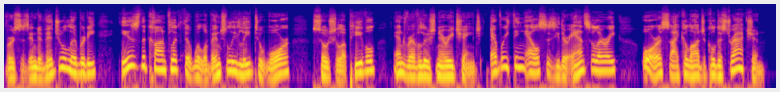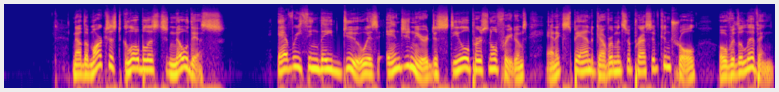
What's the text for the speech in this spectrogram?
versus individual liberty is the conflict that will eventually lead to war, social upheaval, and revolutionary change. Everything else is either ancillary or a psychological distraction. Now, the Marxist globalists know this. Everything they do is engineered to steal personal freedoms and expand government's oppressive control over the living.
